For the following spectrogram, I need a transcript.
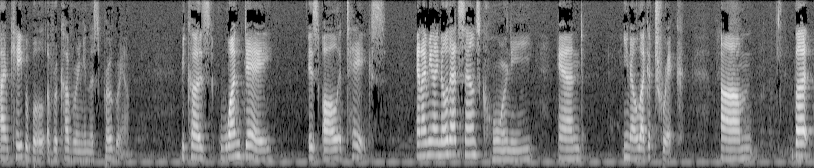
I'm capable of recovering in this program. Because one day is all it takes. And I mean, I know that sounds corny and, you know, like a trick. Um, but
